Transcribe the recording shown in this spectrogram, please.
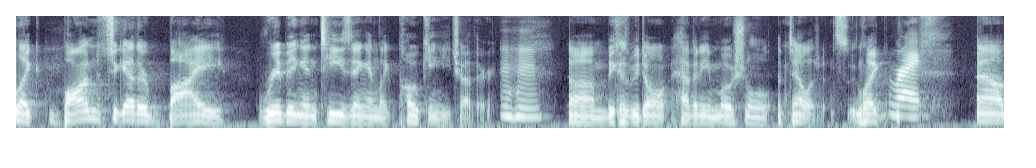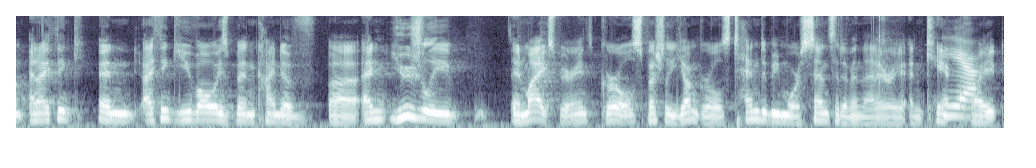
like bond together by ribbing and teasing and like poking each other Mm-hmm. um, because we don't have any emotional intelligence. Like Right. Um, and I think, and I think you've always been kind of, uh, and usually, in my experience, girls, especially young girls, tend to be more sensitive in that area and can't Yeah. quite,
